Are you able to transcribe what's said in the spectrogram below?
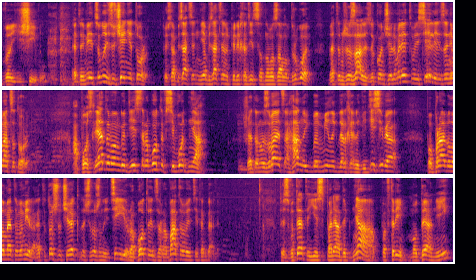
в Ешиву. Это имеется в виду изучение Торы. То есть обязательно, не обязательно переходить с одного зала в другой. В этом же зале закончили молитву и сели заниматься Торой. А после этого, он говорит, есть работа всего дня. Что это называется Ханыкба Минык Дархера. Веди себя по правилам этого мира. Это то, что человек значит, должен идти, работать, зарабатывать и так далее. То есть вот это есть порядок дня, повторим, модерни,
